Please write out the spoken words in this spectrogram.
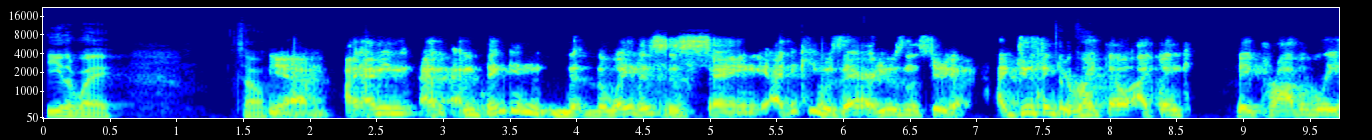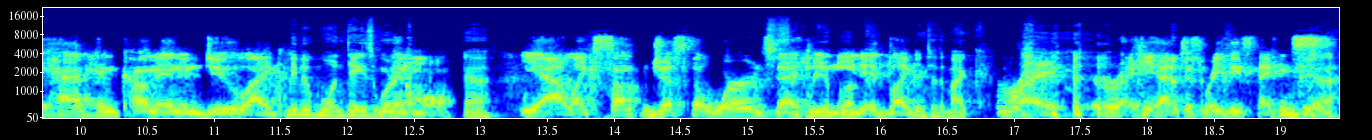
Either way. So Yeah, I, I mean, I, I'm thinking the, the way this is saying. I think he was there. He was in the studio. I do think you're right, though. I think they probably had him come in and do like maybe one day's work. minimal. Yeah. Yeah, like some just the words Just, that like, he needed. Like into the mic. right, right. Yeah, just read these things. Yeah.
